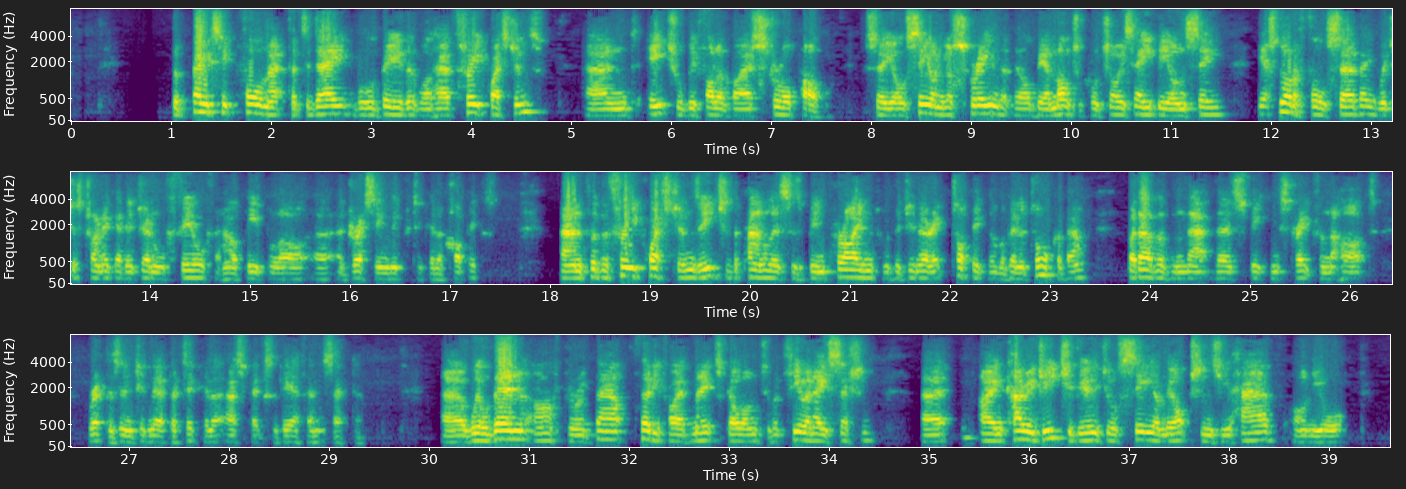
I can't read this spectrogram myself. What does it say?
The basic format for today will be that we'll have three questions, and each will be followed by a straw poll. So you'll see on your screen that there'll be a multiple choice A, B, or C. It's not a full survey. We're just trying to get a general feel for how people are uh, addressing the particular topics. And for the three questions, each of the panelists has been primed with the generic topic that we're gonna talk about. But other than that, they're speaking straight from the heart, representing their particular aspects of the FM sector. Uh, we'll then, after about 35 minutes, go on to a Q&A session. Uh, I encourage each of you, as you'll see on the options you have on your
